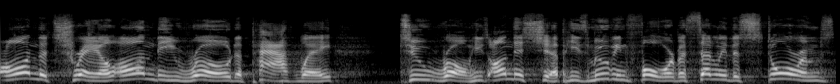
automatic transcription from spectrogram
on the trail, on the road, a pathway to Rome. He's on this ship, he's moving forward, but suddenly the storms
